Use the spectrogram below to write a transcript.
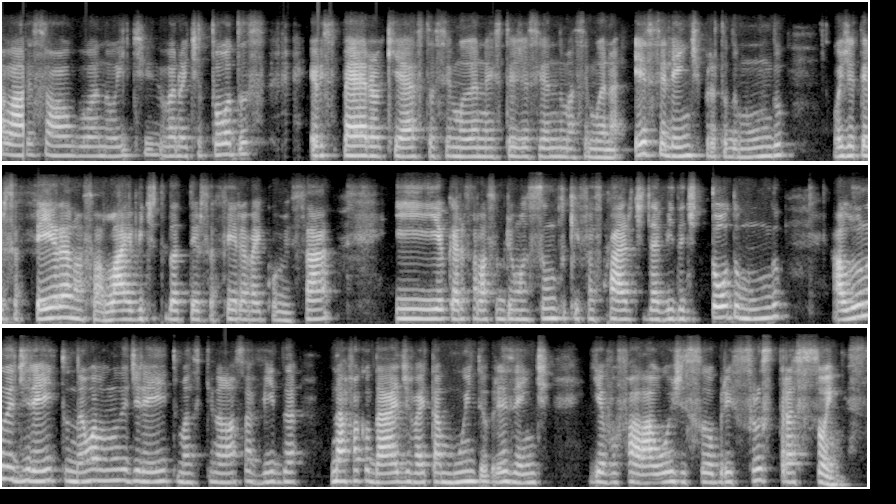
Olá, pessoal, boa noite, boa noite a todos. Eu espero que esta semana esteja sendo uma semana excelente para todo mundo. Hoje é terça-feira, nossa live de toda terça-feira vai começar e eu quero falar sobre um assunto que faz parte da vida de todo mundo, aluno de direito, não aluno de direito, mas que na nossa vida na faculdade vai estar muito presente. E eu vou falar hoje sobre frustrações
